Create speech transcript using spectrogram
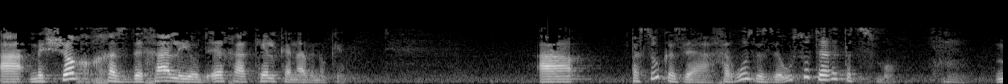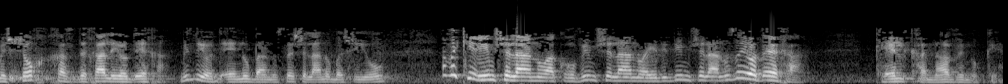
המשוך חסדך ליודעך, כל קנה ונוקם. הפסוק הזה, החרוז הזה, הוא סותר את עצמו. משוך חסדך ליודעך. מי זה יודענו בנושא שלנו בשיעור? המכירים שלנו, הקרובים שלנו, הידידים שלנו, זה יודעך. כל קנה ונוקם.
